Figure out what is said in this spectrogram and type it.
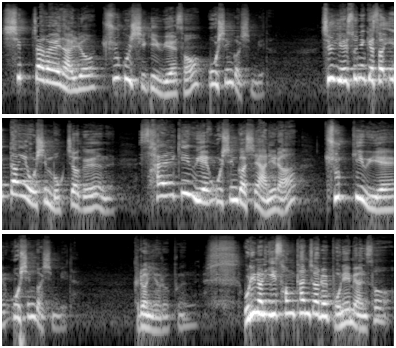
십자가에 달려 죽으시기 위해서 오신 것입니다. 즉 예수님께서 이 땅에 오신 목적은 살기 위해 오신 것이 아니라 죽기 위해 오신 것입니다. 그러니 여러분, 우리는 이 성탄절을 보내면서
